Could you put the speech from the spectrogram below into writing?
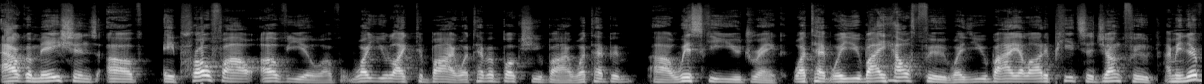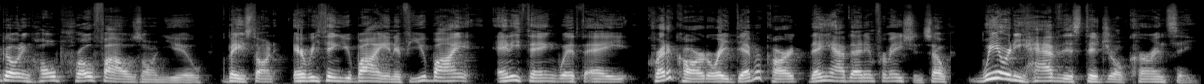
amalgamations of a profile of you, of what you like to buy, what type of books you buy, what type of uh, whiskey you drink, what type, whether you buy health food, whether you buy a lot of pizza, junk food. I mean, they're building whole profiles on you based on everything you buy. And if you buy anything with a credit card or a debit card, they have that information. So we already have this digital currency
